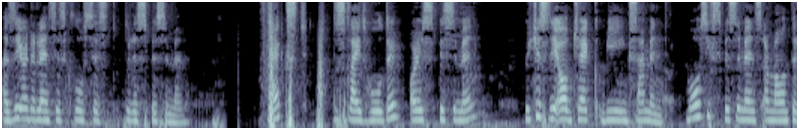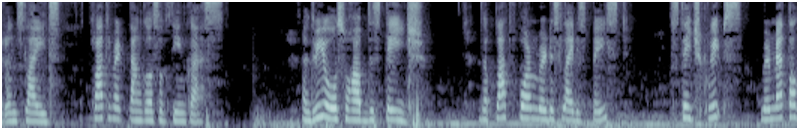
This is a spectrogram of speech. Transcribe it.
as they are the lenses closest to the specimen. Next, the slide holder or specimen, which is the object being examined. Most specimens are mounted on slides, flat rectangles of thin glass. And we also have the stage, the platform where the slide is placed, stage clips, where metal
